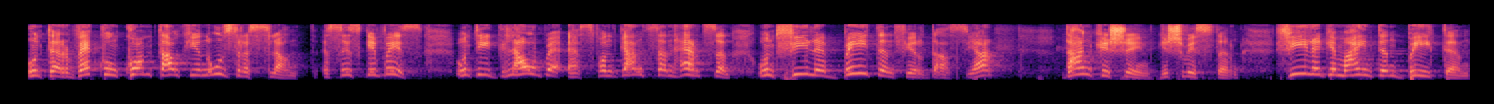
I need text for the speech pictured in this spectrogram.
Und Erweckung kommt auch in unseres Land. Es ist gewiss. Und ich glaube es von ganzem Herzen. Und viele beten für das, ja. Dankeschön, Geschwister. Viele Gemeinden beten,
